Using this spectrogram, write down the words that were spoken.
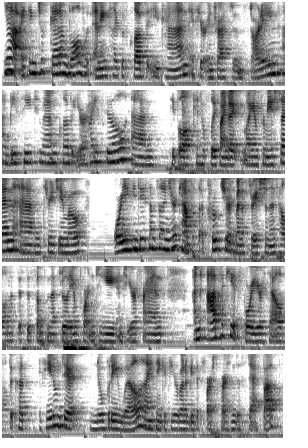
Yeah, I think just get involved with any type of club that you can. If you're interested in starting a BC2M club at your high school, um, people can hopefully find out my information um, through Jumo. Or you can do something on your campus, approach your administration and tell them that this is something that's really important to you and to your friends and advocate for yourselves because if you don't do it, nobody will. And I think if you're going to be the first person to step up,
